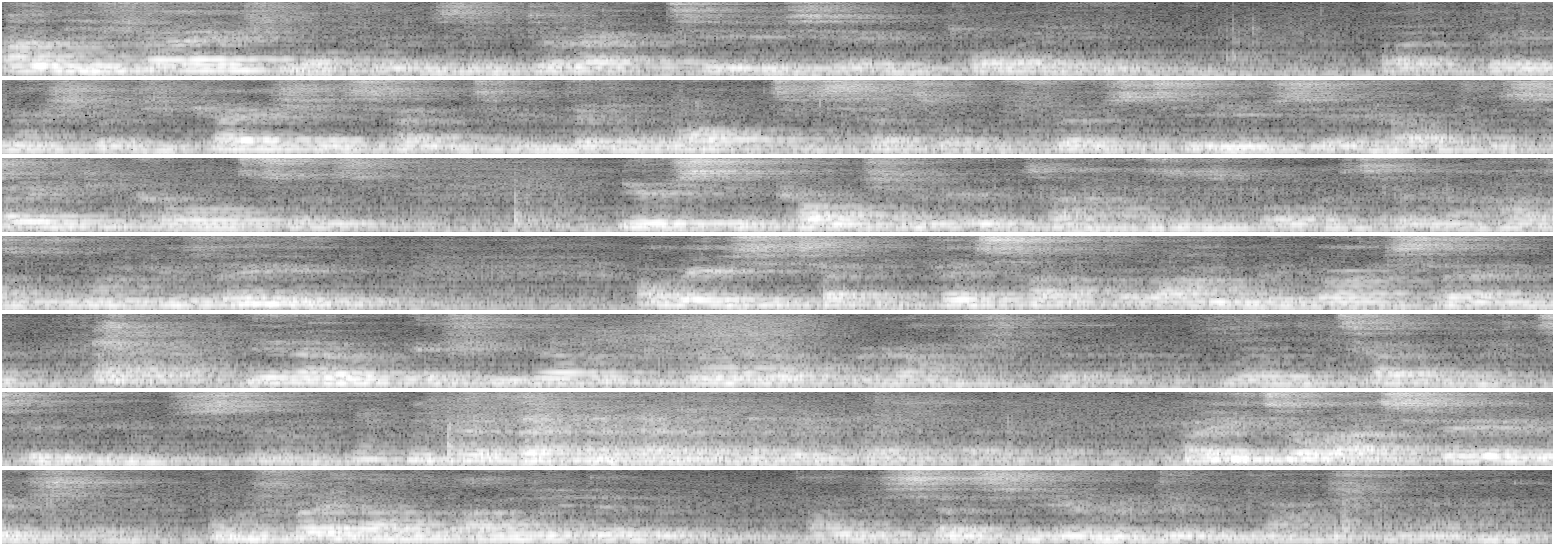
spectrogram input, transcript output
Andy Fairclough, who was a direct TUC employee at the National Education Centre and did a lot to set up the first TUC health and safety courses, used to contribute to Hazard's Bulletin and Hazard's Magazine. And we used to take the piss out of Andy by saying, you know, if you don't do what we're after, we'll tell the TUC. and he took that seriously. I'm afraid Andy didn't, Andy's sense of humour didn't match mine.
